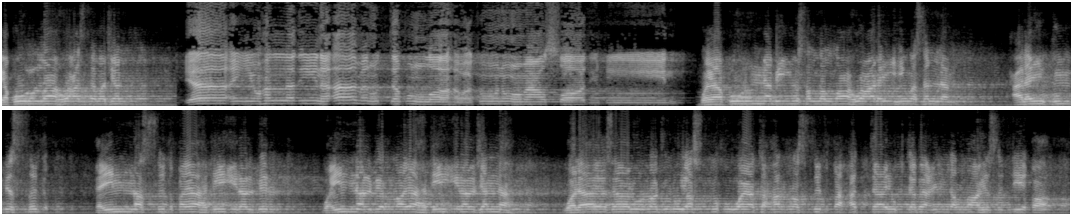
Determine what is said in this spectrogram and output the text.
يقول الله عز وجل يا أيها الذين آمنوا اتقوا الله وكونوا مع الصادقين. ويقول النبي صلى الله عليه وسلم عليكم بالصدق فإن الصدق يهدي إلى البر وإن البر يهدي إلى الجنة. ولا يزال الرجل يصدق ويتحرى الصدق حتى يكتب عند الله صديقا.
